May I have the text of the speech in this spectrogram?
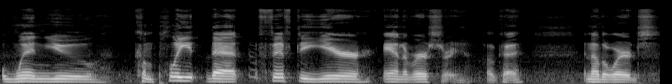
when you complete that 50 year anniversary, okay? In other words,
